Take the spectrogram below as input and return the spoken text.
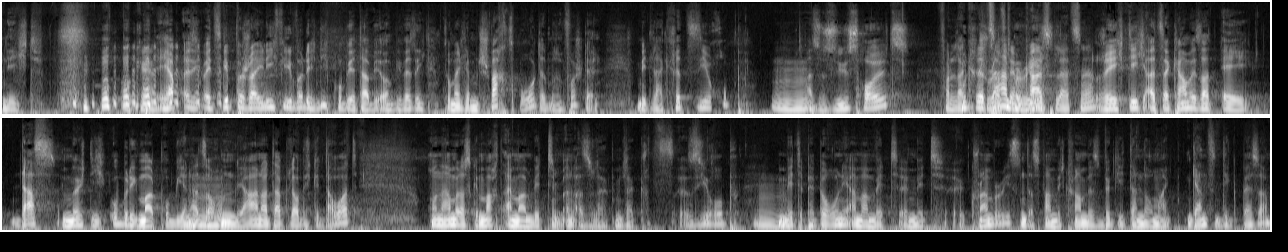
nicht. Okay. Ich hab, also ich- es gibt wahrscheinlich nicht viel, was ich nicht probiert habe. Irgendwie, weiß ich, zum Beispiel ein Schwarzbrot, das muss man vorstellen, mit Lakritzsirup, also Süßholz. Von Lakritz auf dem. Karlsplatz, ne? Richtig, als er kam, gesagt, ey, das möchte ich unbedingt mal probieren. Hat es auch ein Jahr, anderthalb, glaube ich, gedauert. Und dann haben wir das gemacht, einmal mit dem, also Lak- mit Lakritzsirup, mit Pepperoni, einmal mit, äh, mit äh, Cranberries. Und das war mit Cranberries wirklich dann nochmal ganz dick besser.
